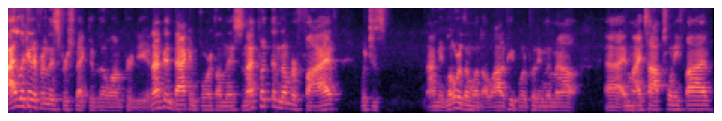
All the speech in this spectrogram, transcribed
I look at it from this perspective though on Purdue, and I've been back and forth on this, and I put them number five, which is, I mean, lower than what a lot of people are putting them out uh, in my top twenty-five.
